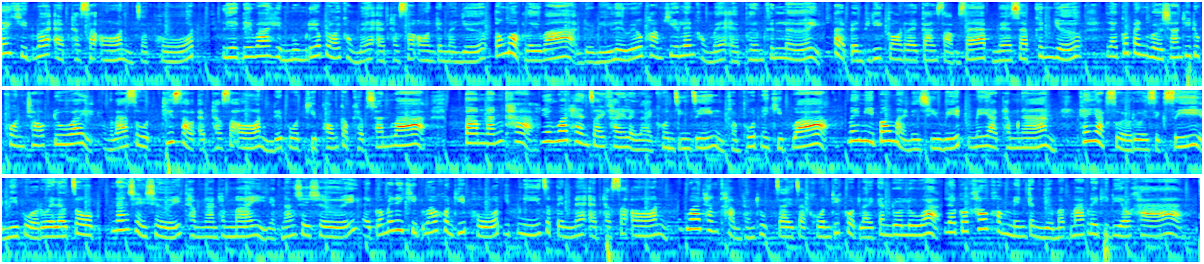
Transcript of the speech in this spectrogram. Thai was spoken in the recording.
ไม่คิดว่าแอปทักษะออนจะโพสต์เรียกได้ว่าเห็นมุมเรียบร้อยของแม่แอปทักษะออนกันมาเยอะ ต้องบอกเลยว่า เดี๋ยวนี้เลเวลความขี้เล่นของแม่แอปเพิ่มขึ้นเลย แต่เป็นพิธีกรรายการสามแซบแม่แซบขึ้นเยอะ แล้วก็เป็นเวอร์ชั่นที่ทุกคนชอบด้วยอย่างล่าสุดที่สาวแอปทักษะออนได้โพสต์คลิปพร้อมกับแคปชั่นว่า ตามนั้นค่ะ เรียกว่าแทนใจใครหลาย ๆ คนจริง ๆคำพูดในคลิปว่า ไม่มีเป้าหมายในชีวิต ไม่อยากทำงาน แค่อยากสวยรวยเซ็กซี่ มีผัวรวยแล้วจบ นั่งเฉย ๆทำงานทำไม อยากนั่งเฉย ๆ แต่ก็ไม่ได้คิดว่าคนที่โพสต์คลิปนี้จะเป็นแม่แอปทักษะออนเรียกว่าทั้งขำทั้งถูกใจจากคนที่กดไลค์กันรัว ๆ แล้วก็เข้าคอมเมนต์กันเยอะมาก ๆ เลยทีเดียวค่ะ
